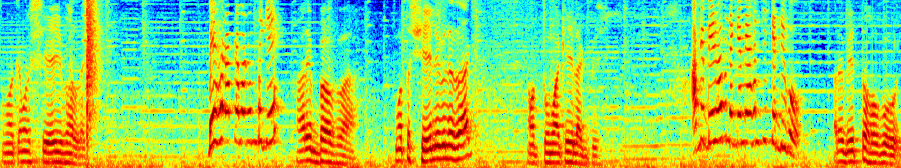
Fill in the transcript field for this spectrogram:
তোমাকে আমার সেই ভালো লাগছে বের হন আপনি আমার রুম থেকে। আরে বাবা তোমার তো সেই লেভেলের রাগ আমার তোমাকেই লাগবে। আপনি বের হবেন নাকি? আমি এখন চিৎকার দিব। আরে বের তো হবই।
